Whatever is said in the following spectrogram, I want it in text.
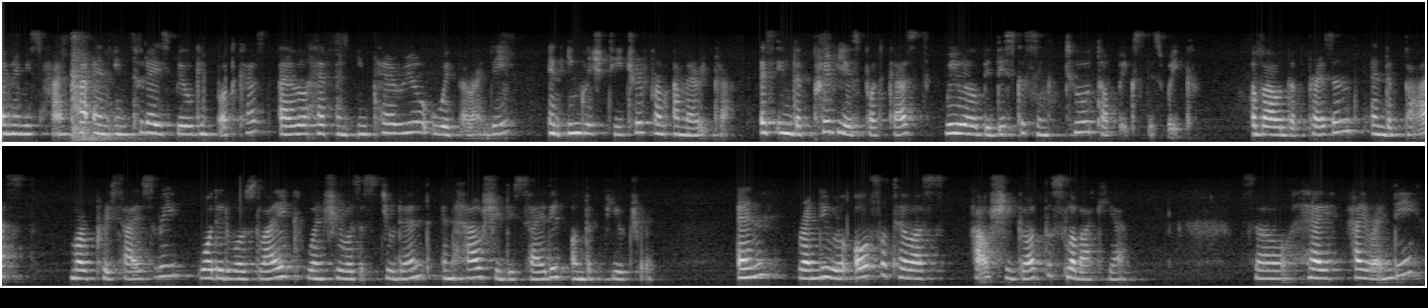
my name is Hanka, and in today's Bilgym podcast, I will have an interview with Randy, an English teacher from America. As in the previous podcast, we will be discussing two topics this week about the present and the past, more precisely, what it was like when she was a student and how she decided on the future. And Randy will also tell us how she got to Slovakia. So, hey, hi Randy.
